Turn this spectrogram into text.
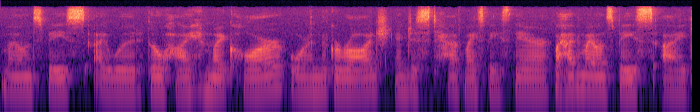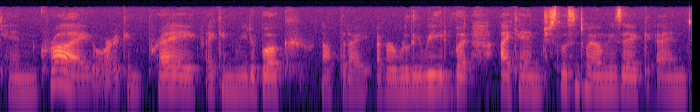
my own space, I would go hide in my car or in the garage and just have my space there. By having my own space, I can cry or I can pray, I can read a book, Not that I ever really read, but I can just listen to my own music and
